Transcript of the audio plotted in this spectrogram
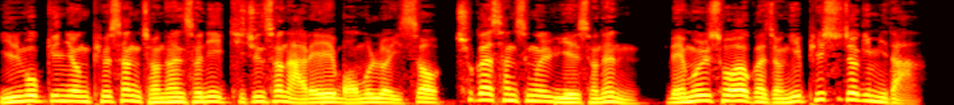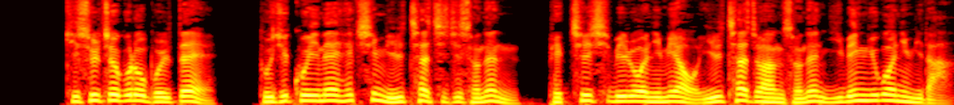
일목균형 표상 전환선이 기준선 아래에 머물러 있어 추가 상승을 위해서는 매물 소화 과정이 필수적입니다. 기술적으로 볼 때 도지코인의 핵심 1차 지지선은 171원이며 1차 저항선은 206원입니다.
